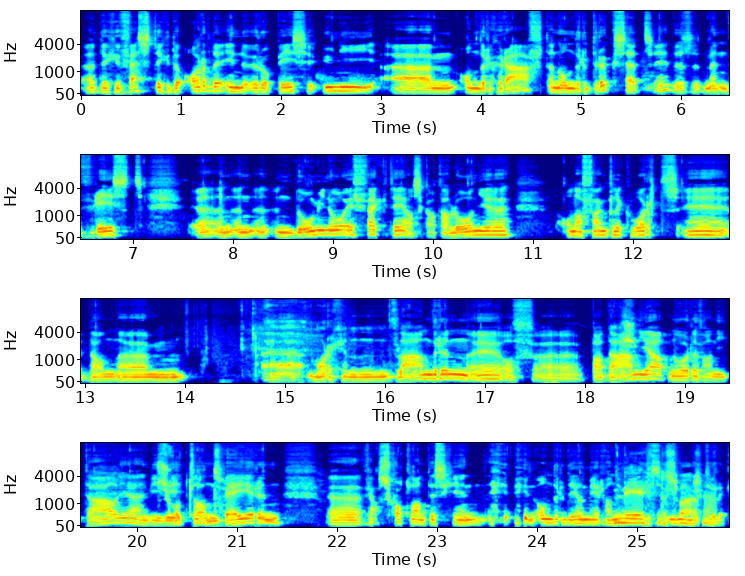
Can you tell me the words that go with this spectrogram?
uh, de gevestigde orde in de Europese Unie um, ondergraaft en onder druk zet. Hè. Dus men vreest uh, een, een, een domino-effect. Als Catalonië onafhankelijk wordt, hè, dan um, uh, morgen Vlaanderen of uh, Padania, het noorden van Italië, en wie Schotland. weet dan Beieren. Uh, ja, Schotland is geen, geen onderdeel meer van de nee, Europese Unie natuurlijk.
